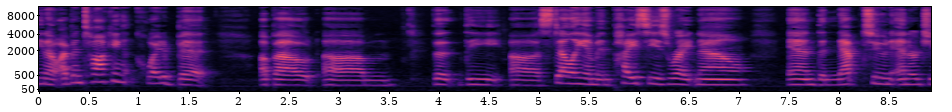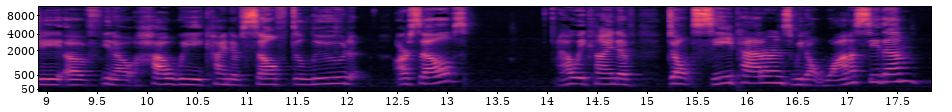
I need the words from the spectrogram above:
you know, I've been talking quite a bit about um, the, the uh, stellium in Pisces right now and the Neptune energy of, you know, how we kind of self-delude ourselves, how we kind of don't see patterns, we don't want to see them.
